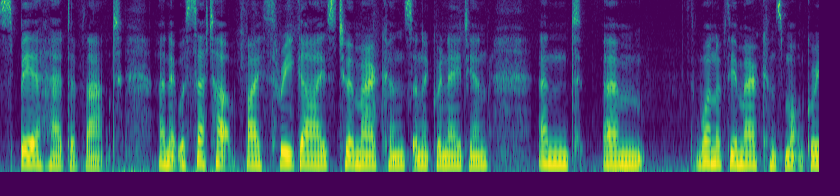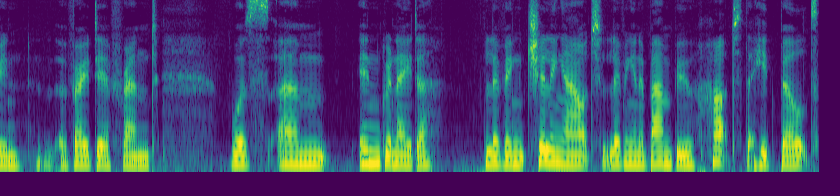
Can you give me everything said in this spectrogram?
spearhead of that. And it was set up by three guys, two Americans and a Grenadian. And um, one of the Americans, Mott Green, a very dear friend, was um, in Grenada living, chilling out, living in a bamboo hut that he'd built.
